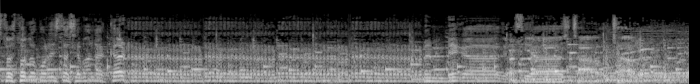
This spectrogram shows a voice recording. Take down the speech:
Esto es todo por esta semana. Carmen Vega, gracias. Chao, chao.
